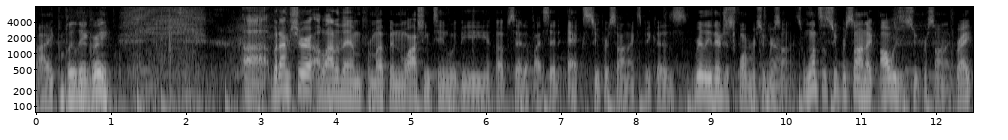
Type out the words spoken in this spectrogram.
I completely agree. Uh, but I'm sure a lot of them from up in Washington would be upset if I said ex Supersonics because really they're just former Supersonics. Once a Supersonic, always a Supersonic, right?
